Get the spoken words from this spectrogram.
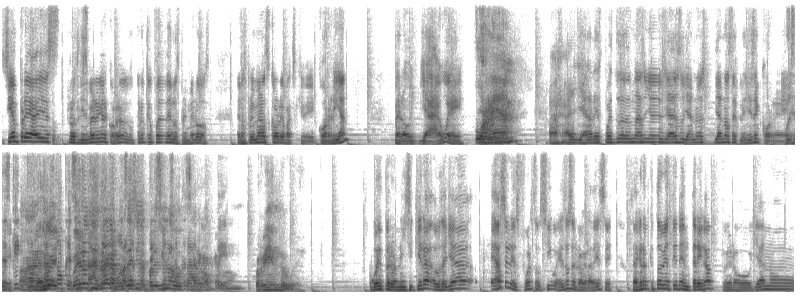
siempre es Rotlisberger correo, creo que fue de los primeros, de los primeros quarterbacks que corrían, pero ya, güey. ¿Corrían? Ajá, ya después de unos años ya eso ya no es, ya no se le dice correr. Pues es que Ay, con tanto que Bueno, se tarda, la de parece, parece una botarga. Corriendo, güey. Güey, pero ni siquiera, o sea, ya hace el esfuerzo, sí, güey, eso se lo agradece. O sea, creo que todavía tiene entrega, pero ya no,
